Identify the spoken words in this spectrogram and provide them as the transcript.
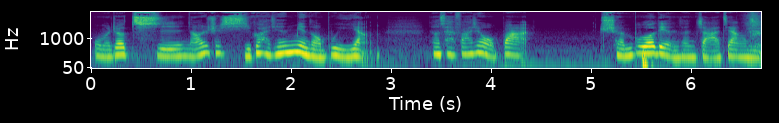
我们就吃，然后就觉得奇怪，今天面怎么不一样？然后才发现我爸全部都点成炸酱面，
